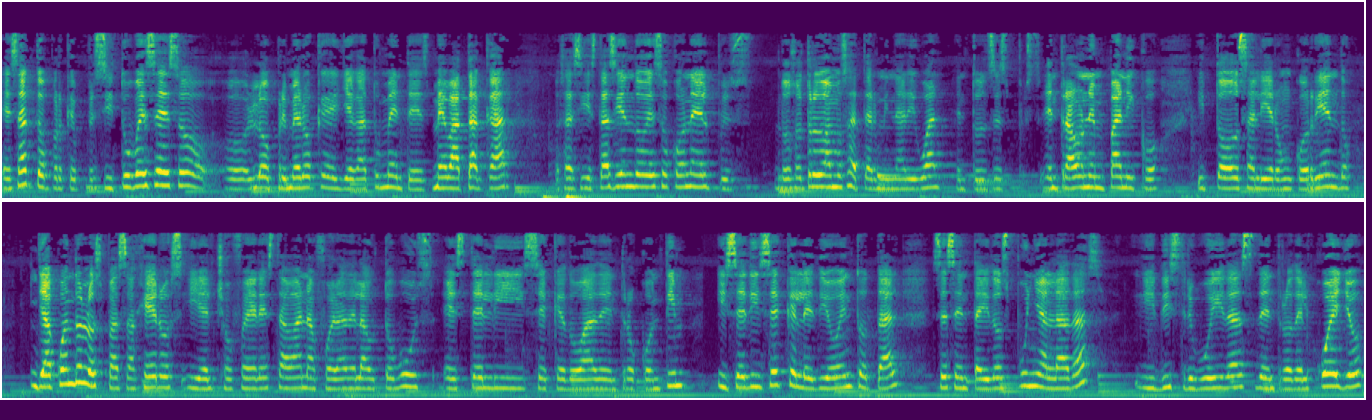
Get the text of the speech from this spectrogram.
Exacto, porque pues, si tú ves eso, lo primero que llega a tu mente es me va a atacar, o sea, si está haciendo eso con él, pues nosotros vamos a terminar igual. Entonces, pues entraron en pánico y todos salieron corriendo. Ya cuando los pasajeros y el chofer estaban afuera del autobús, este Lee se quedó adentro con Tim y se dice que le dio en total 62 puñaladas y distribuidas dentro del cuello,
